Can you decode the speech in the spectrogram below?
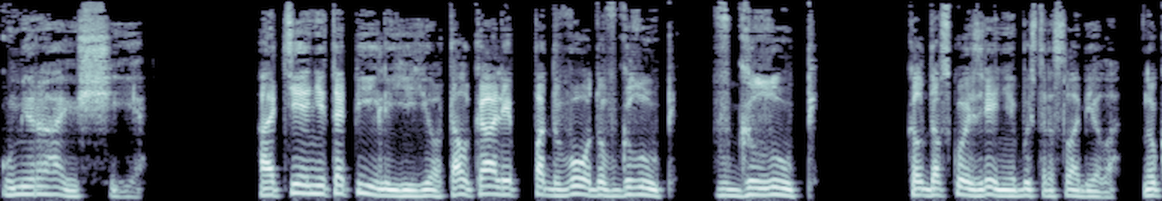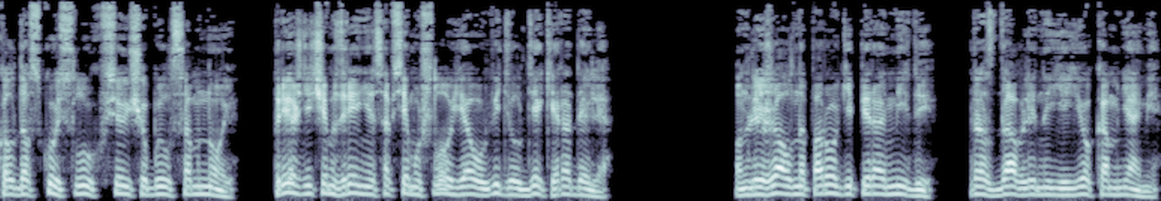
Умирающие. А тени топили ее, толкали под воду вглубь, вглубь. Колдовское зрение быстро слабело, но колдовской слух все еще был со мной. Прежде чем зрение совсем ушло, я увидел Деки Роделя. Он лежал на пороге пирамиды, раздавленный ее камнями.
